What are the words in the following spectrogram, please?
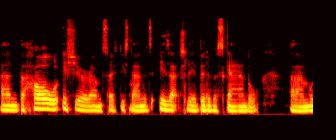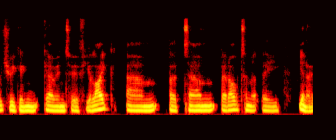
and the whole issue around safety standards is actually a bit of a scandal, um, which we can go into if you like. Um, but um, but ultimately, you know,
